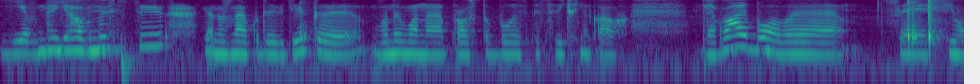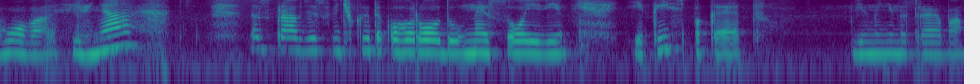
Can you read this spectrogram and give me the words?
є в наявності. Я не знаю, куди їх діти. Вони в мене просто були в підсвічниках для вайбу, але це фігова фігня. Насправді свічки такого роду, не соєві. Якийсь пакет. Він мені не треба.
